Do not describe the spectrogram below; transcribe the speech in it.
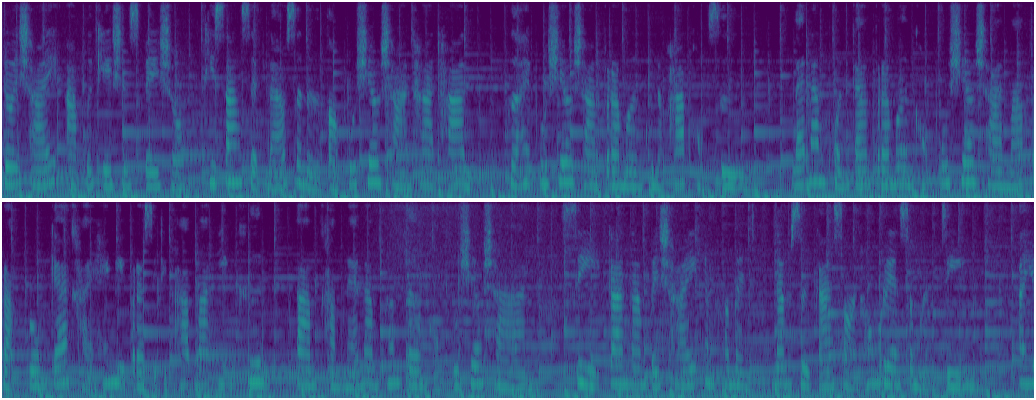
โดยใช้ Application Spatial ที่สร้างเสร็จแล้วเสนอต่อผู้เชี่ยวชาญ 5 ท่าน เพื่อให้ผู้เชี่ยวชาญประเมินคุณภาพของสื่อ และนำผลการประเมินของผู้เชี่ยวชาญมาปรับปรุงแก้ไขให้มีประสิทธิภาพมากยิ่งขึ้น ตามคำแนะนำเพิ่มเติมของผู้เชี่ยวชาญ 4. การนำไปใช้ implement นำสื่อการสอนห้องเรียนเสมือนจริงอโย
